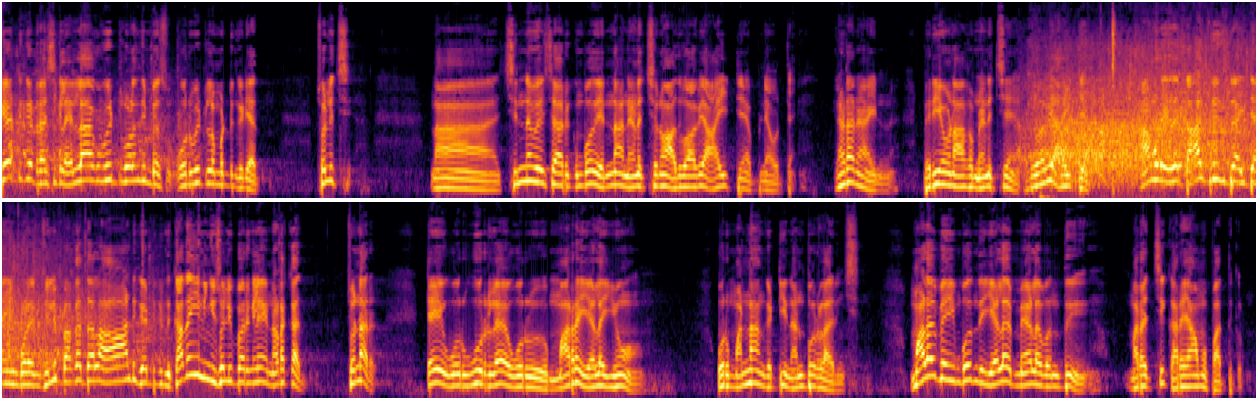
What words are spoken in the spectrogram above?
கேட்டு கேட்டு ரசிக்கலாம் எல்லா வீட்டு குழந்தையும் பேசும். ஒரு வீட்டில் மட்டும் கிடையாது. சொல்லிச்சு. நான் சின்ன வயசாக இருக்கும்போது என்ன நினச்சனோ அதுவாகவே ஆயிட்டேன் அப்படின்னு ஒருத்தன் என்னடா நான் ஆயிட்டேன் பெரியவனாக நினச்சேன்? அதுவாகவே ஆயிட்டேன். நான் கூட ஏதோ டாக்டருக்கு ஆகிட்டாங்க போலன்னு சொல்லி பக்கத்தால் ஆண்டு கேட்டுக்கிட்டு கதையும் நீங்கள் சொல்லி பாருங்களேன் நடக்காது. சொன்னார். டேய் ஒரு ஊரில் ஒரு மர இலையும் ஒரு மண்ணாங்கட்டி நண்பர்களாக இருந்துச்சு. மழை பெய்யும் போது இந்த இலை மேலே வந்து மறைச்சி கரையாமல் பார்த்துக்கணும்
